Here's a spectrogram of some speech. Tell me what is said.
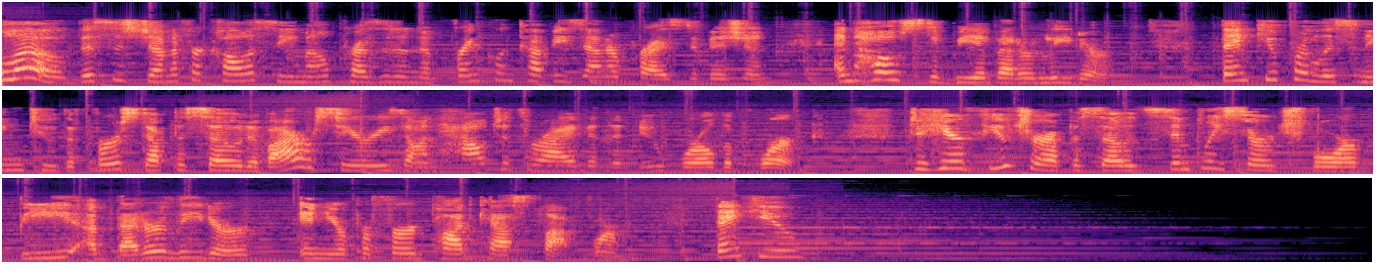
Hello, this is Jennifer Colosimo, President of FranklinCovey's Enterprise Division and host of Be a Better Leader. Thank you for listening to the first episode of our series on how to thrive in the new world of work. To hear future episodes, simply search for Be a Better Leader in your preferred podcast platform. Thank you.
